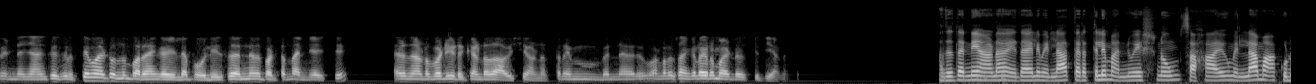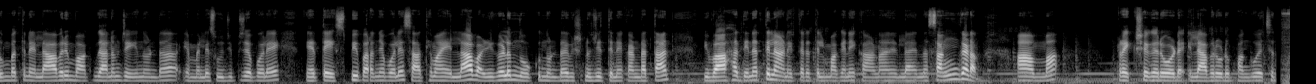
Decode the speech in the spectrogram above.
പിന്നെ ഞങ്ങൾക്ക് കൃത്യമായിട്ടൊന്നും പറയാൻ കഴിയില്ല. പോലീസ് തന്നെ പെട്ടെന്ന് അന്വേഷിച്ച് ഒരു നടപടി എടുക്കേണ്ടത് ആവശ്യമാണ്. അത്രയും പിന്നെ ഒരു വളരെ സങ്കടകരമായിട്ടൊരു സ്ഥിതിയാണ്. അത് തന്നെയാണ്. ഏതായാലും എല്ലാ തരത്തിലും അന്വേഷണവും സഹായവും എല്ലാം ആ കുടുംബത്തിന് എല്ലാവരും വാഗ്ദാനം ചെയ്യുന്നുണ്ട്. എം എൽ എ സൂചിപ്പിച്ച പോലെ നേരത്തെ എസ് പി പറഞ്ഞ പോലെ സാധ്യമായ എല്ലാ വഴികളും നോക്കുന്നുണ്ട് വിഷ്ണുജിത്തിനെ കണ്ടെത്താൻ. വിവാഹ ദിനത്തിലാണ് ഇത്തരത്തിൽ മകനെ കാണാനില്ല എന്ന സങ്കടം ആ അമ്മ പ്രേക്ഷകരോട് എല്ലാവരോടും പങ്കുവച്ചത്.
